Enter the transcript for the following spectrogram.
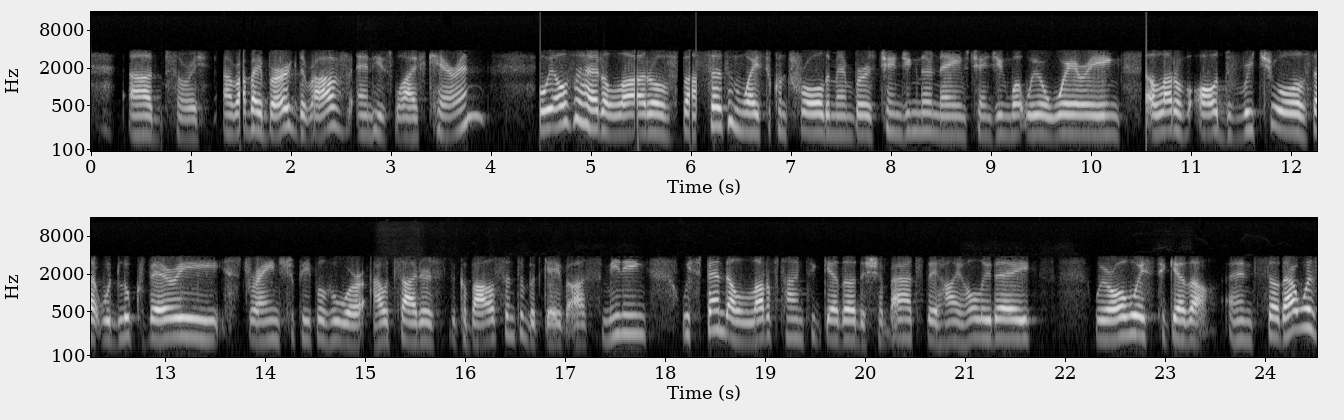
uh, sorry, uh, Rabbi Berg, the Rav, and his wife Karen. We also had a lot of uh, certain ways to control the members, changing their names, changing what we were wearing, a lot of odd rituals that would look very strange to people who were outsiders to the Kabbalah Center but gave us meaning. We spent a lot of time together, the Shabbat, the high holiday. We were always together. And so that was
